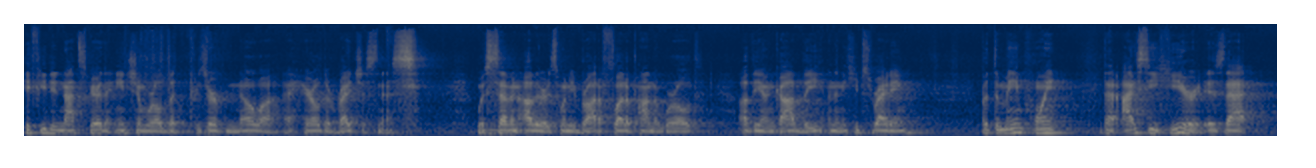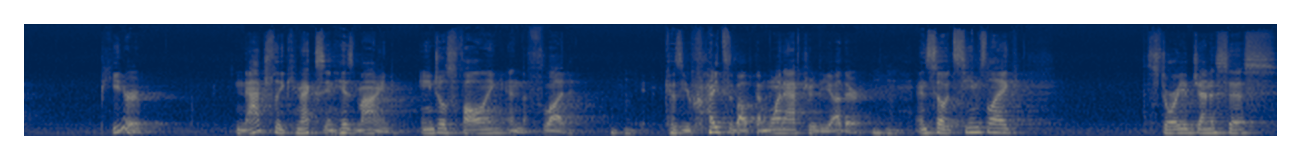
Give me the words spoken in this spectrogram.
If he did not spare the ancient world, but preserved Noah, a herald of righteousness with seven others when he brought a flood upon the world of the ungodly. And then he keeps writing. But the main point that I see here is that Peter naturally connects in his mind angels falling and the flood because he writes about them one after the other. And so it seems like the story of Genesis,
